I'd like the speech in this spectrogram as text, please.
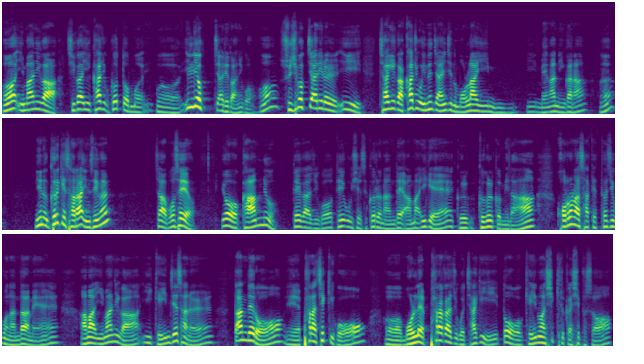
어, 이만희가 지가 이 가지고 그것도 뭐, 뭐 1억짜리도 아니고 어? 수십억짜리를 이 자기가 가지고 있는지 아닌지는 몰라 이, 이 맹한 인간아. 어? 니는 그렇게 살아 인생을? 자 보세요. 요 감류 돼가지고 대구시에서 걸어놨는데 아마 이게 그, 그걸 겁니다. 코로나 사태 터지고 난 다음에 아마 이만희가 이 개인 재산을 딴 데로 예, 팔아 제끼고 어, 몰래 팔아가지고 자기 또 개인화 시킬까 싶어서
